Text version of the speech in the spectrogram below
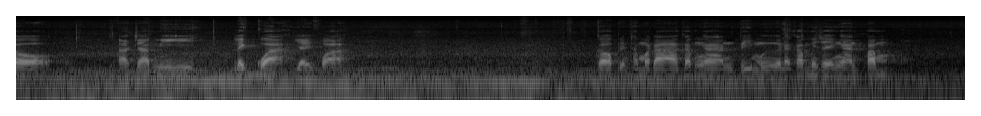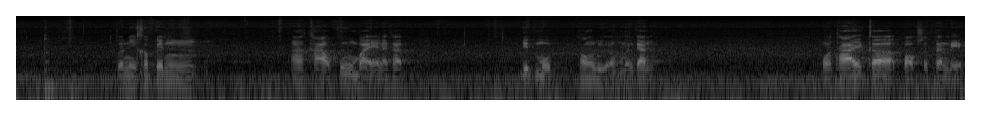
ก็อาจจะมีเล็กกว่าใหญ่กว่า ก็เป็นธรรมดาครับงานตีมือนะครับ ไม่ใช่งานปั๊ม ตัวนี้ก็เป็นขาวครึ่งใบนะครับ ยึดหมุดทองเหลืองเหมือนกัน หัวท้ายก็ปอกสแตนเลส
